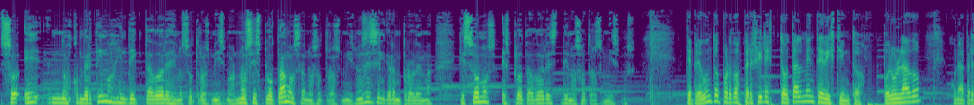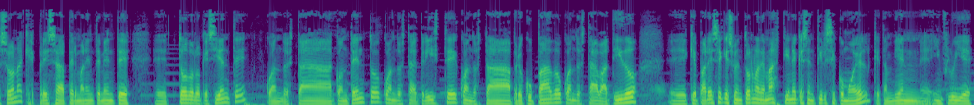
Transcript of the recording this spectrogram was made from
So- eh, nos convertimos en dictadores de nosotros mismos, nos explotamos a nosotros mismos. Ese es el gran problema, que somos explotadores de nosotros mismos. Te pregunto por dos perfiles totalmente distintos. Por un lado, una persona que expresa permanentemente eh, todo lo que siente, cuando está contento, cuando está triste, cuando está preocupado, cuando está abatido, eh, que parece que su entorno además tiene que sentirse como él, que también eh, influye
